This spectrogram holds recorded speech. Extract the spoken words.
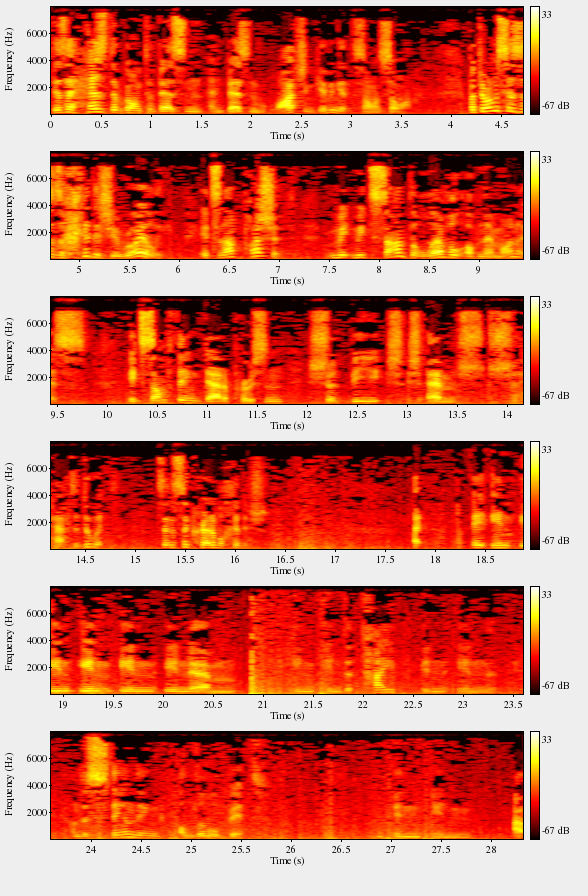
there's a hesed of going to Bezin and Bezin watching, giving it to someone, so on. But the Rambam says it's a chiddush royally. It's not pashit. Mitzad the level of nemonis. It's something that a person should be um, should have to do it. So it's an incredible chiddush in in in in in um, in, in the type in in understanding a little bit in in uh,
